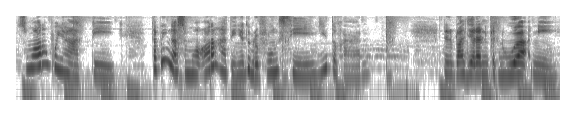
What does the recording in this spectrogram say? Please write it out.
Semua orang punya hati. Tapi nggak semua orang hatinya tuh berfungsi gitu kan? Dan pelajaran kedua nih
